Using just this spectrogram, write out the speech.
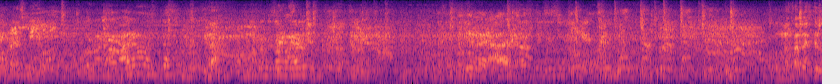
Ahora es mío. の探てる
